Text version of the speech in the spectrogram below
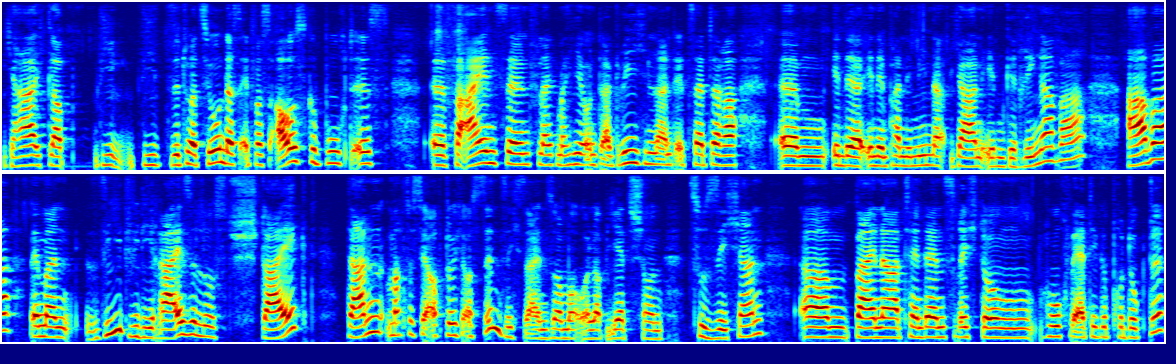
ja, ich glaube, die, die Situation, dass etwas ausgebucht ist, äh, vereinzelt, vielleicht mal hier und da Griechenland etc., ähm, in, der, in den Pandemiejahren eben geringer war. Aber wenn man sieht, wie die Reiselust steigt, dann macht es ja auch durchaus Sinn, sich seinen Sommerurlaub jetzt schon zu sichern, ähm, bei einer Tendenz Richtung hochwertige Produkte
